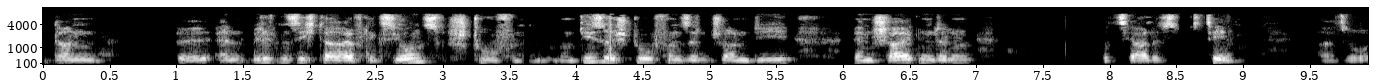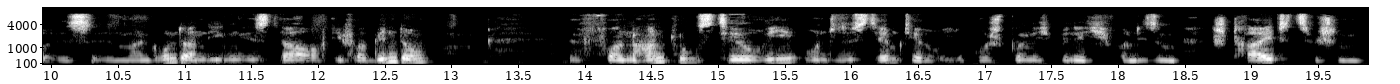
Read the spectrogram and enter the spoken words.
dann bilden sich da Reflexionsstufen. Und diese Stufen sind schon die entscheidenden soziales System. Also ist, mein Grundanliegen ist da auch die Verbindung von Handlungstheorie und Systemtheorie. Ursprünglich bin ich von diesem Streit zwischen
